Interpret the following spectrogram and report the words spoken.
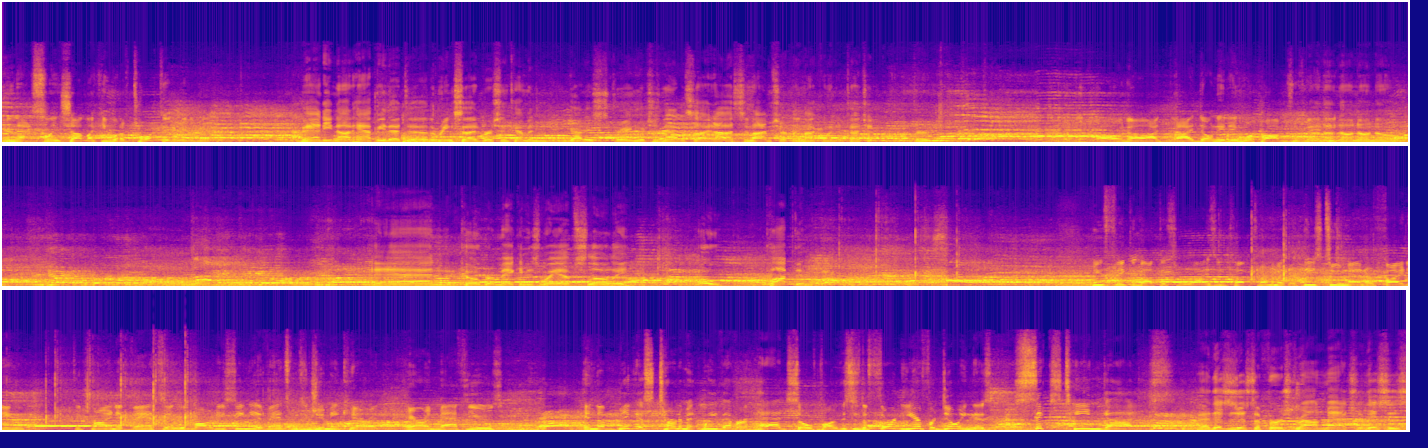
in that slingshot, like he would have torqued it a little bit. Vandy not happy that uh, the ringside person come and got his string, which is now beside us, and I'm certainly not going to touch it. Or- Oh no, I, I don't need any more problems with No, Vandy. no, no, no. And Cobra making his way up slowly. Oh, popped him. You think about this Horizon Cup tournament that these two men are fighting to try and advance in. We've already seen the advancements of Jimmy Karryt, Aaron Matthews, in the biggest tournament we've ever had so far. This is the third year for doing this. 16 guys. Yeah, this is just a first round match. So this is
